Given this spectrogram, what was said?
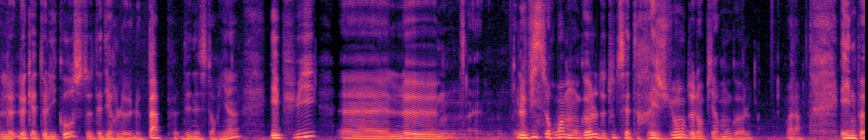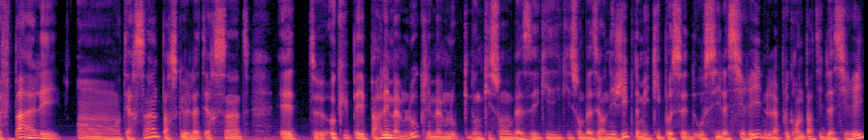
le, catholicos, c'est-à-dire le, pape des Nestoriens, et puis le le vice-roi mongol de toute cette région de l'Empire mongol. Voilà. Et ils ne peuvent pas aller en Terre Sainte parce que la Terre Sainte est euh, occupée par les Mamelouks, les Mamelouks donc qui sont basés qui, sont basés en Égypte, mais qui possèdent aussi la Syrie, la plus grande partie de la Syrie.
